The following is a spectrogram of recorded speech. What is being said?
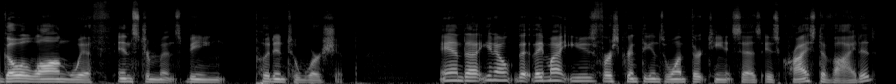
go along with instruments being put into worship. And, uh, you know, they might use 1 Corinthians 1.13. It says, is Christ divided?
